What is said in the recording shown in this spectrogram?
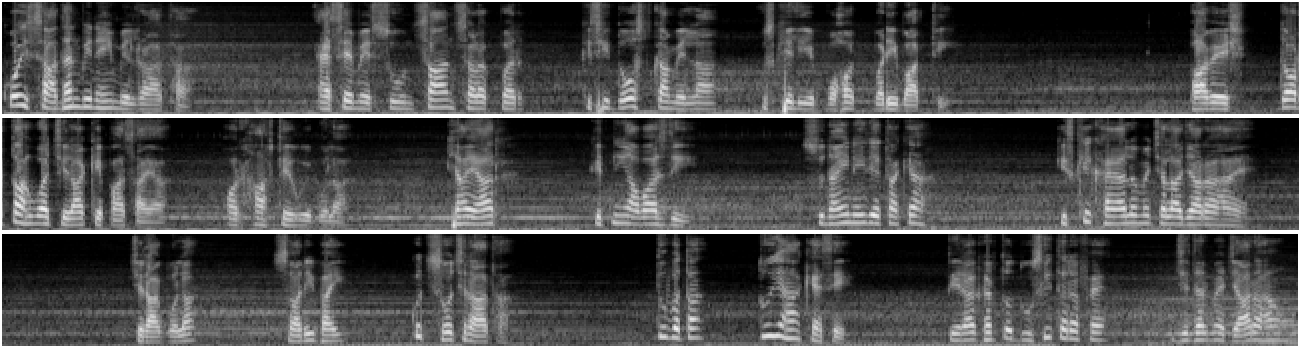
कोई साधन भी नहीं मिल रहा था। ऐसे में सुनसान सड़क पर किसी दोस्त का मिलना उसके लिए बहुत बड़ी बात थी। भावेश दौड़ता हुआ चिराग के पास आया और हाँफते हुए बोला, क्या यार, कितनी आवाज़ दी? सुनाई नहीं देता क्या? किसके ख्यालों में चला जा रहा है? चिराग बोला, सॉरी भाई कुछ सोच रहा था। तू बता, तू यहाँ कैसे? तेरा घर तो दूसरी तरफ़ है, जिधर मैं जा रहा हूँ,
